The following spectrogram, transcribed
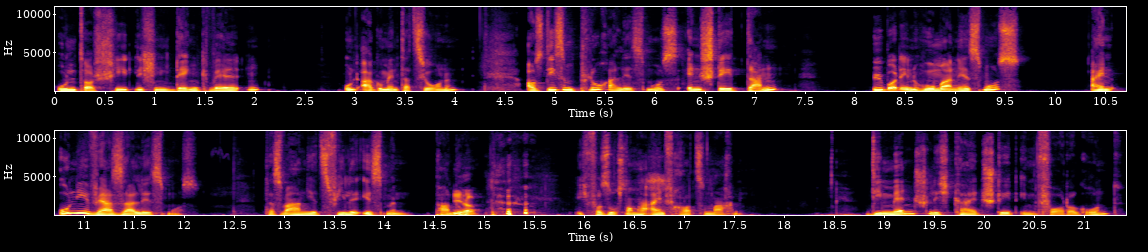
unterschiedlichen Denkwelten und Argumentationen. Aus diesem Pluralismus entsteht dann über den Humanismus ein Universalismus. Das waren jetzt viele Ismen. Pardon. Ja. ich versuche es nochmal einfacher zu machen. Die Menschlichkeit steht im Vordergrund.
